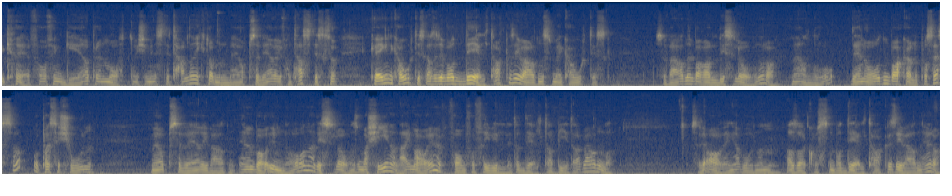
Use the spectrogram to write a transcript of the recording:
det krever for å fungere på den måten, og ikke minst detaljrikdommen vi observerer, er jo fantastisk. Så hva er egentlig kaotisk? Altså Det er vår deltakelse i verden som er kaotisk. Så verden er bare alle disse lovene, da. Med andre ord. Det er en orden bak alle prosesser, og presisjonen med å observere i verden. Er vi bare underordna disse lovene som maskiner? Nei, vi har jo en form for frivillighet til å delta og bidra i verden. da. Så det er avhengig av hvordan, altså, hvordan vår deltakelse i verden er. da.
